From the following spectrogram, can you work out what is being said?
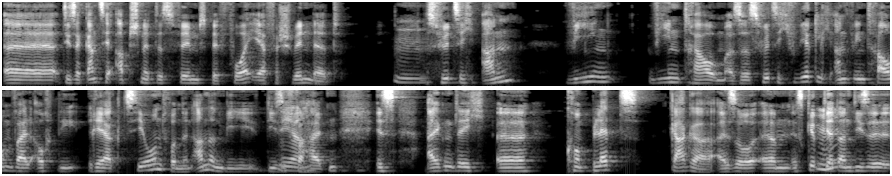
äh, dieser ganze Abschnitt des Films, bevor er verschwindet, mhm. es fühlt sich an wie ein wie ein Traum. Also es fühlt sich wirklich an wie ein Traum, weil auch die Reaktion von den anderen, wie die sich ja. verhalten, ist eigentlich äh, komplett gaga. Also ähm, es gibt mhm. ja dann diese,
